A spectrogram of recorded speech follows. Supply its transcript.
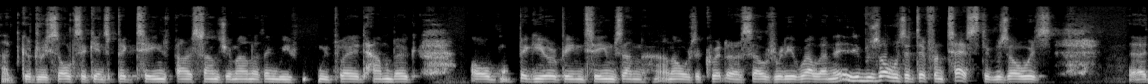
Had good results against big teams, Paris Saint Germain. I think we we played Hamburg, all big European teams, and, and always acquitted ourselves really well. And it, it was always a different test. It was always uh,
